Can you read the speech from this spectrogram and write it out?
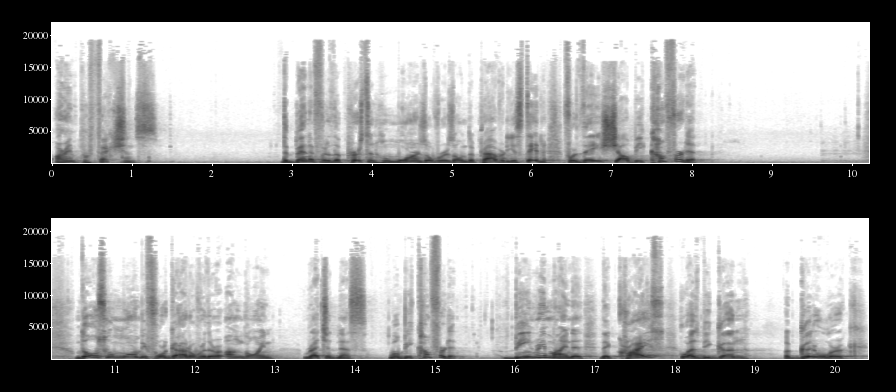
our imperfections. The benefit of the person who mourns over his own depravity is stated, for they shall be comforted. Those who mourn before God over their ongoing wretchedness will be comforted, being reminded that Christ, who has begun a good work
